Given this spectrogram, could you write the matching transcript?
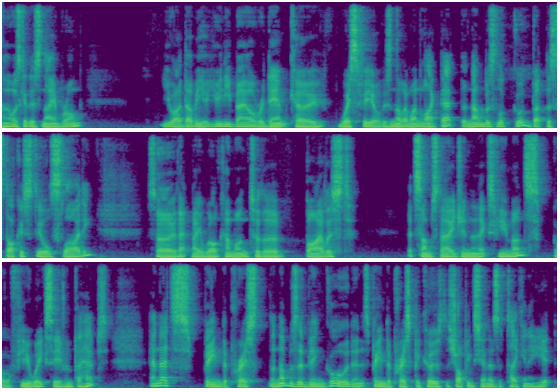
I always get this name wrong. URW, Unibail Rodamco Westfield is another one like that. The numbers look good, but the stock is still sliding. So that may well come onto the buy list at some stage in the next few months or a few weeks, even perhaps. And that's been depressed. The numbers have been good, and it's been depressed because the shopping centres have taken a hit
